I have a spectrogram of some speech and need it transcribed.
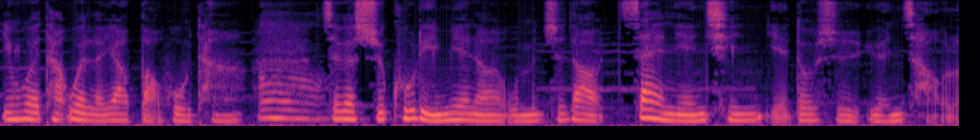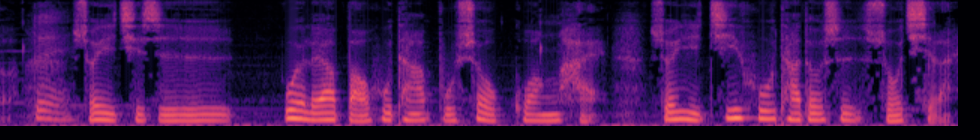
因为他为了要保护它，哦，这个石窟里面呢，我们知道再年轻也都是元朝了。对，所以其实为了要保护它不受光害，所以几乎它都是锁起来。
